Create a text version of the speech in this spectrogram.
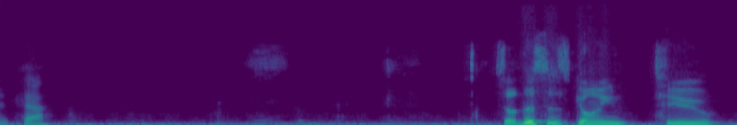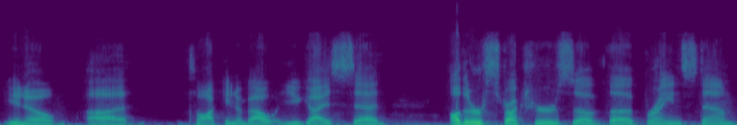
Okay. So this is going to, you know, uh, talking about what you guys said. Other structures of the brainstem.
